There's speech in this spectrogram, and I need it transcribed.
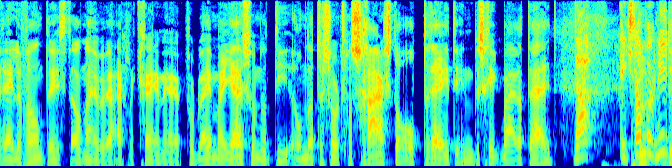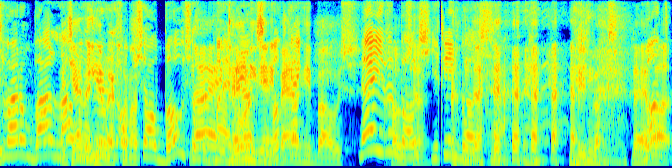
relevant is, dan hebben we eigenlijk geen eh, probleem. Maar juist omdat, die, omdat er een soort van schaarste optreedt in beschikbare tijd. Nou, ik snap ook niet doe- waarom waar hier op zo boos op nee, mij ben, ook wordt. niet, ik ben kijk, niet boos. nee, je bent Gozer. boos. Je klinkt boos. Die boos. Nee, want,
